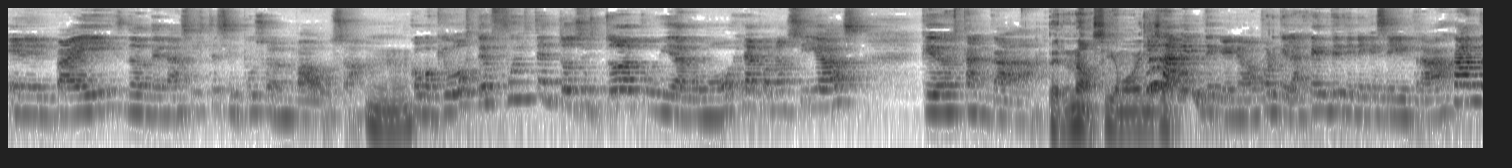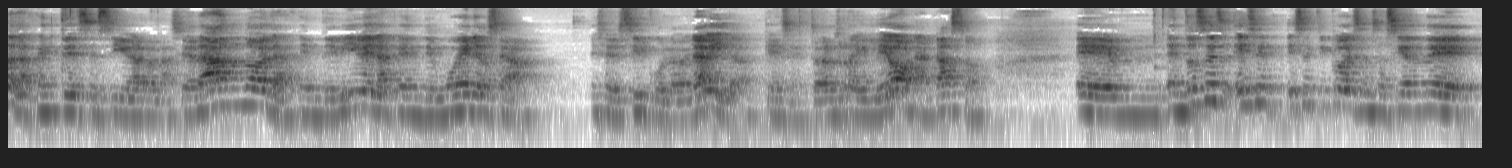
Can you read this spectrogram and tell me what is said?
en el país donde naciste se puso en pausa. ujú. Como que vos te fuiste, entonces toda tu vida como vos la conocías quedó estancada. Pero no, sigue moviéndose. Claramente que no, porque la gente tiene que seguir trabajando, la gente se sigue relacionando, la gente vive, la gente muere, o sea, es el círculo de la vida. ¿Qué es esto? ¿El Rey León acaso? Eh, entonces, ese, ese tipo de sensación de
